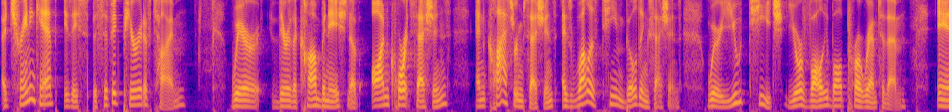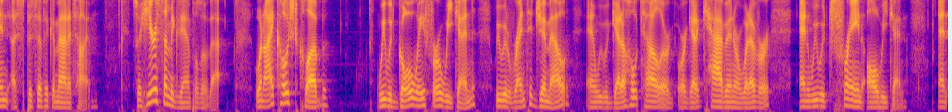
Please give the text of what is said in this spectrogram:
A training camp is a specific period of time where there is a combination of on court sessions and classroom sessions, as well as team building sessions, where you teach your volleyball program to them in a specific amount of time. So, here are some examples of that. When I coached club, we would go away for a weekend, we would rent a gym out, and we would get a hotel or, or get a cabin or whatever, and we would train all weekend. And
